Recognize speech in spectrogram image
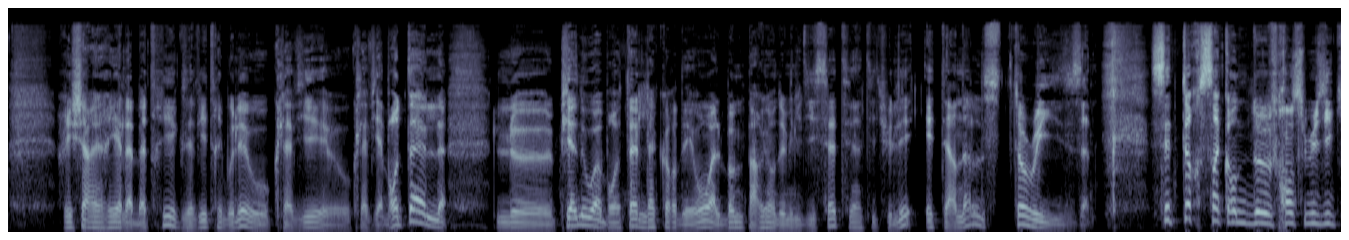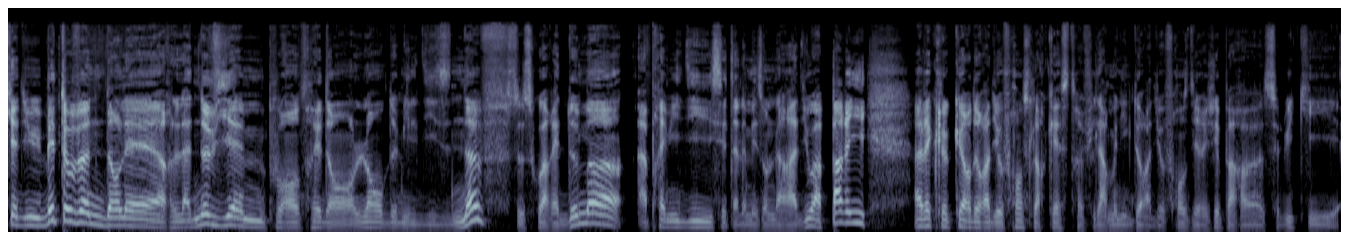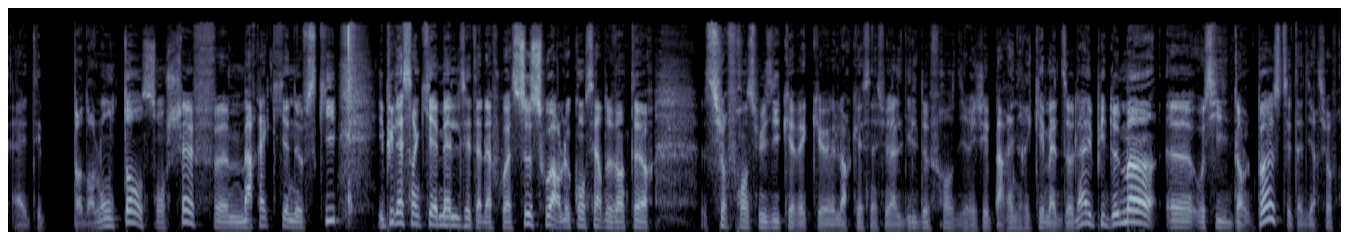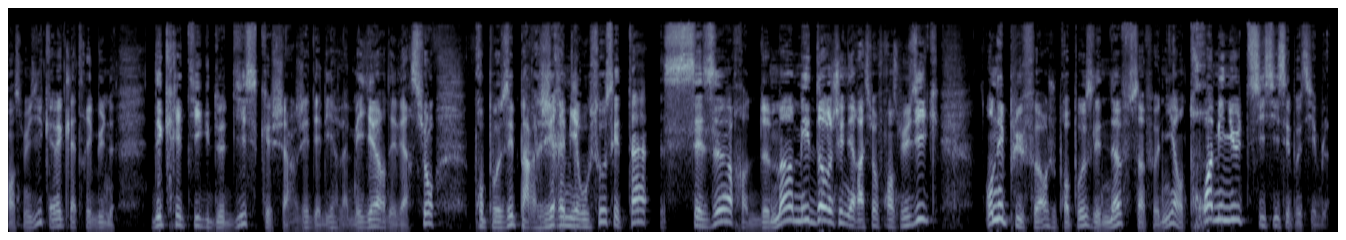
Richard Herry à la batterie Xavier Triboulet au clavier, euh, au clavier à bretelles, le piano à bretelles, l'accordéon, album paru en 2017 et intitulé Eternal Stories. 7h52, France Musique, il y a du Beethoven dans l'air, la neuvième pour entrer dans l'an 2019. Ce soir et demain après-midi, c'est à la Maison de la Radio à Paris, avec le chœur de Radio France, l'orchestre philharmonique de Radio France, dirigé par euh, celui qui a été pendant longtemps son chef, Marek Janowski. Et puis la cinquième aile, c'est à la fois ce soir le concert de 20h sur France Musique avec euh, l'Orchestre National d'Île-de-France dirigé par Enrique Mazzola. Et puis demain euh, aussi dans le poste, c'est-à-dire sur France Musique avec la tribune des critiques de disques chargée d'élire la meilleure des versions proposée par Jérémy Rousseau. C'est à 16h demain. Mais dans Génération France Musique, on est plus fort. Je vous propose les 9 symphonies en 3 minutes, si si c'est possible.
